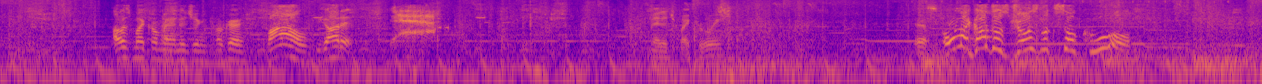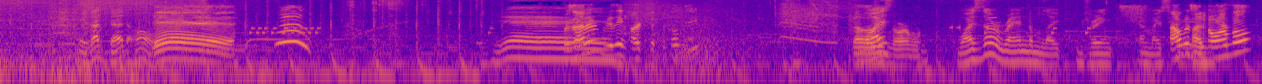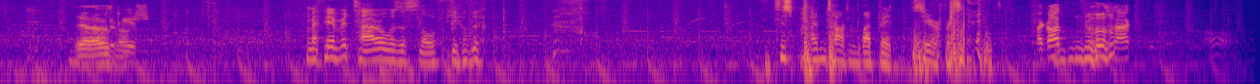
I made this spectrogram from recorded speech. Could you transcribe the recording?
I was micromanaging. Okay. Wow, you got it. Yeah. Manage microwing. Yes. Oh my god, those drones look so cool. Wait, is that dead? Oh. Yeah. Woo! Yay. Was that a really hard difficulty? No, Why that was is- normal. Why is there a random, like, drink on my That was normal. Yeah, that was Would normal. Sh- My favorite tower was a slow fielder. This Penton weapon, 0%. I got attacked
